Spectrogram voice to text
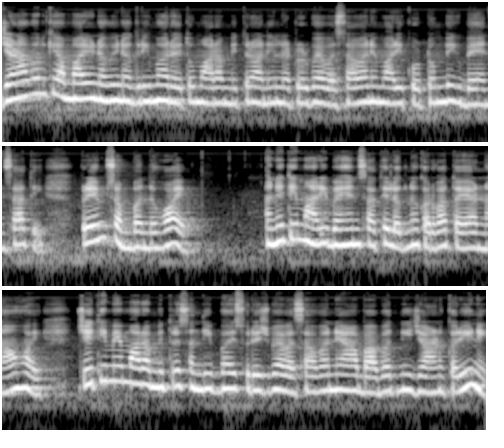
જણાવેલ કે, અમારી નવી નગરીમાં રહેતો મારા મિત્ર અનિલ નટવરભાઈ વસાવાને મારી કૌટુંબિક બહેન સાથે પ્રેમ સંબંધ હોય અને તે મારી બહેન સાથે લગ્ન કરવા તૈયાર ન હોય. જેથી મેં મારા મિત્ર સંદીપભાઈ સુરેશભાઈ વસાવાને આ બાબતની જાણ કરીને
